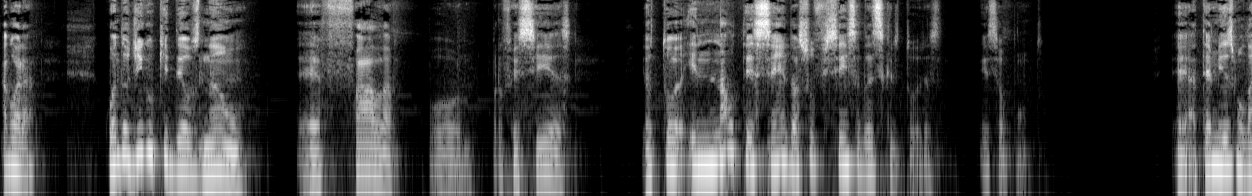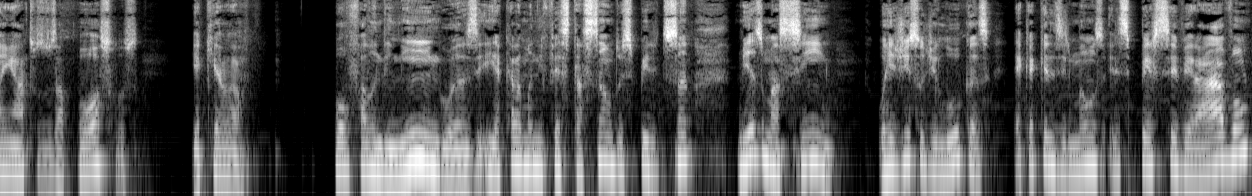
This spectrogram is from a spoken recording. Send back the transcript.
Agora, quando eu digo que Deus não é, fala por profecias, eu estou enaltecendo a suficiência das Escrituras. Esse é o ponto. É, até mesmo lá em Atos dos Apóstolos, e aquela povo falando em línguas e aquela manifestação do Espírito Santo, mesmo assim, o registro de Lucas é que aqueles irmãos eles perseveravam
